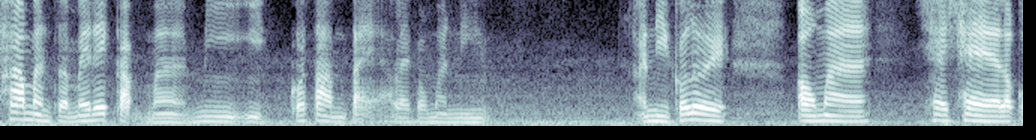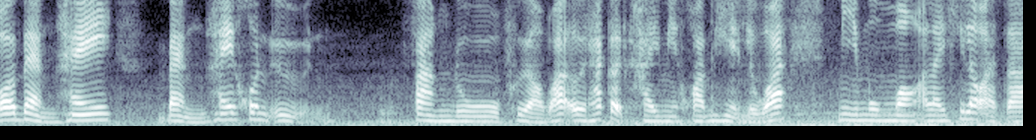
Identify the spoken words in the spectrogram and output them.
ถ้ามันจะไม่ได้กลับมามีอีกก็ตามแต่อะไรประมาณนี้ อันนี้ก็เลยเอามาแชร์แชร์แล้วก็แบ่งให้แบ่งให้คนอื่น ฟังดูเผื่อว่าเออถ้าเกิดใครมีความเห็นหรือว่ามีมุมมองอะไรที่เราอาจจะ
